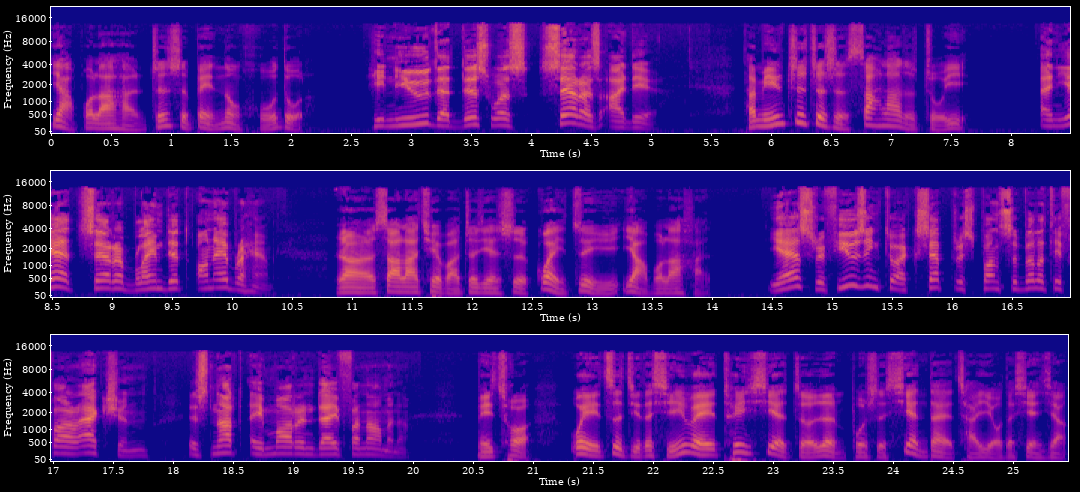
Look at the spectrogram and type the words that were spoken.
亚伯拉罕真是被弄糊涂了。 He knew that this was Sarah's idea, 他明知这是撒拉的主意， and yet Sarah blamed it on Abraham. 然而撒拉却把这件事怪罪于亚伯拉罕。 Yes, refusing to accept responsibility for our action is not a modern day phenomenon. 没错，为自己的行为推卸责任不是现代才有的现象。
